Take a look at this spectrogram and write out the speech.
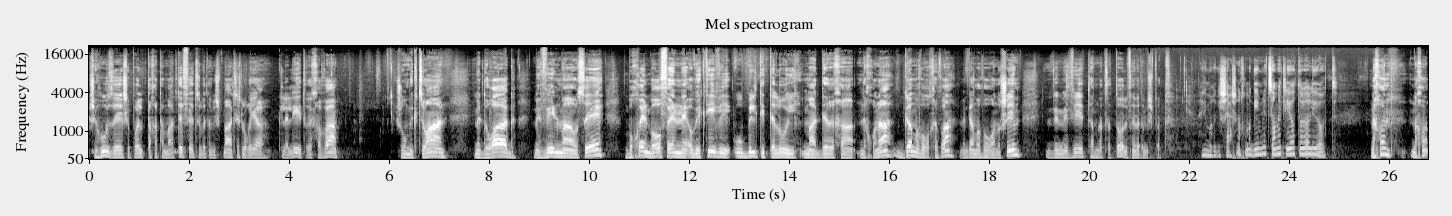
שהוא זה שפועל תחת המעטפת של בית המשפט, שיש לו ראייה כללית, רחבה, שהוא מקצוען, מדורג, מבין מה עושה, בוחן באופן אובייקטיבי ובלתי תלוי מה הדרך הנכונה, גם עבור החברה וגם עבור הנושים, ומביא את המלצתו לפני בית המשפט. אני מרגישה שאנחנו מגיעים לצומת להיות או לא להיות. נכון, נכון,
